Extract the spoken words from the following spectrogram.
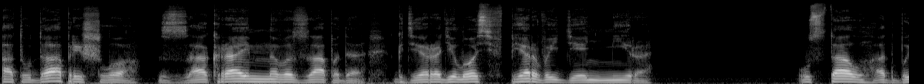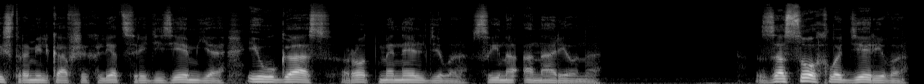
А туда пришло с-за окраинного запада, где родилось в первый день мира. Устал от быстро мелькавших лет Средиземья и угас род Менельдила, сына Анариона. Засохло дерево,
